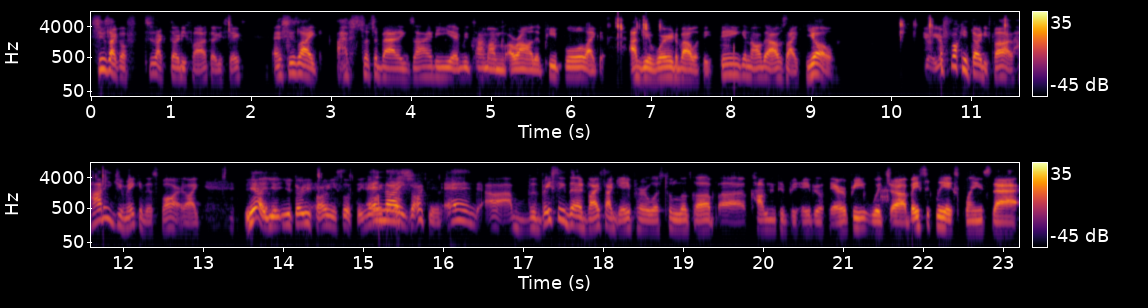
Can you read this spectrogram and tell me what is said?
She's like a she's like 35, 36. And she's like, I have such a bad anxiety every time I'm around other people. Like, I get worried about what they think and all that. I was like, yo, yo, you're fucking 35. How did you make it this far? Like, yeah, you're 35 and you still thinking and like, like shocking. And uh, basically, the advice I gave her was to look up uh, cognitive behavioral therapy, which uh, basically explains that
